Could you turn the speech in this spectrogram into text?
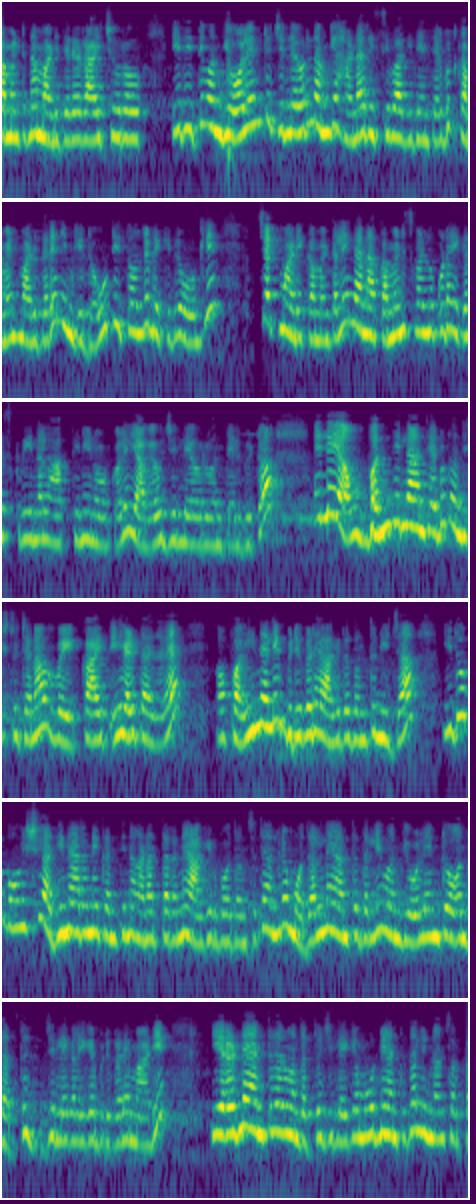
ಕಮೆಂಟನ್ನು ಮಾಡಿದ್ದಾರೆ. ರಾಯಚೂರು ಈ ರೀತಿ ಒಂದು ಏಳೆಂಟು ಜಿಲ್ಲೆಯವರು ನಮಗೆ ಹಣ ರಿಸೀವ್ ಆಗಿದೆ ಅಂತ ಹೇಳ್ಬಿಟ್ಟು ಕಮೆಂಟ್ ಮಾಡಿದ್ದಾರೆ. ನಿಮಗೆ ಡೌಟ್ ಇತ್ತು ಅಂದರೆ ಬೇಕಿದ್ರೆ ಹೋಗಿ ಚೆಕ್ ಮಾಡಿ ಕಮೆಂಟಲ್ಲಿ ನಾನು ಆ ಕಮೆಂಟ್ಸ್ಗಳನ್ನು ಕೂಡ ಈಗ ಸ್ಕ್ರೀನಲ್ಲಿ ಹಾಕ್ತೀನಿ, ನೋಡ್ಕೊಳ್ಳಿ. ಯಾವ್ಯಾವ ಜಿಲ್ಲೆಯವರು ಅಂತ ಹೇಳ್ಬಿಟ್ಟು. ಇಲ್ಲಿ ಬಂದಿಲ್ಲ ಅಂತ ಹೇಳ್ಬಿಟ್ಟು ಒಂದಿಷ್ಟು ಜನ ವೇ ಕಾಯ್ತು ಹೇಳ್ತಾ ಇದ್ದಾರೆ ಫೈನಲಿ ಬಿಡುಗಡೆ ಆಗಿರೋದಂತೂ ನಿಜ. ಇದು ಬಹುಶಃ ಹದಿನಾರನೇ ಕಂತಿನ ಹಣ ಥರನೇ ಆಗಿರ್ಬೋದು ಅನಿಸುತ್ತೆ. ಅಂದರೆ ಮೊದಲನೇ ಹಂತದಲ್ಲಿ ಒಂದು ಏಳೆಂಟು, ಒಂದು ಹತ್ತು ಜಿಲ್ಲೆಗಳಿಗೆ ಬಿಡುಗಡೆ ಮಾಡಿ, ಎರಡನೇ ಹಂತದಲ್ಲಿ ಒಂದು ಹತ್ತು ಜಿಲ್ಲೆಗೆ, ಮೂರನೇ ಹಂತದಲ್ಲಿ ಇನ್ನೊಂದು ಸ್ವಲ್ಪ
